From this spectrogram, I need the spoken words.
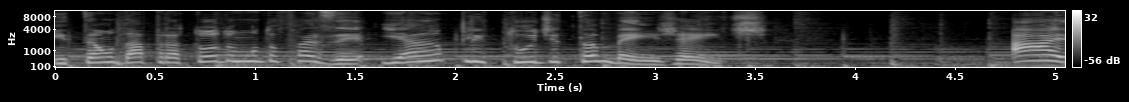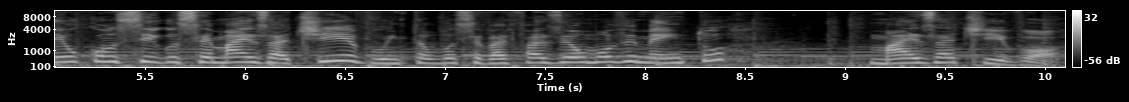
Então dá para todo mundo fazer. E a amplitude também, gente. Ah, eu consigo ser mais ativo? Então você vai fazer o movimento mais ativo, ó.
